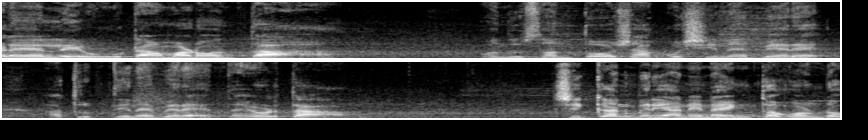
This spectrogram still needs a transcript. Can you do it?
ಸರ್ ಬಾಳೆಯಲ್ಲಿ ಊಟ ಮಾಡುವಂಥ ಒಂದು ಸಂತೋಷ, ಖುಷಿನೇ ಬೇರೆ, ಅತೃಪ್ತಿನೇ ತೃಪ್ತಿನೇ ಬೇರೆ ಅಂತ ಹೇಳ್ತಾ, ಚಿಕನ್ ಬಿರಿಯಾನಿನ ಹಿಂಗೆ ತಗೊಂಡು,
